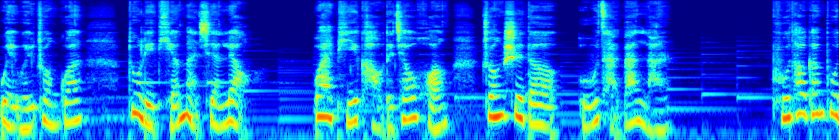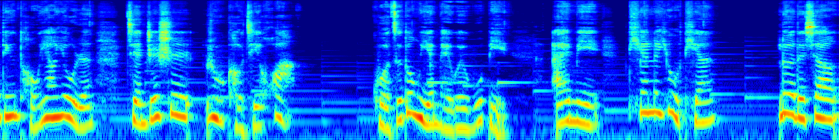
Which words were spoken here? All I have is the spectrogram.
蔚为壮观，肚里填满馅料，外皮烤得焦黄，装饰得五彩斑斓。葡萄干布丁同样诱人，简直是入口即化。果子冻也美味无比，艾米添了又添，乐得像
